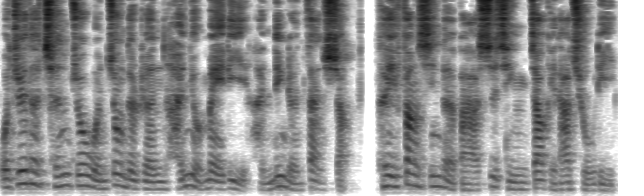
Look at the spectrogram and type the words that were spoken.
我觉得沉着稳重的人很有魅力，很令人赞赏，可以放心的把事情交给他处理。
